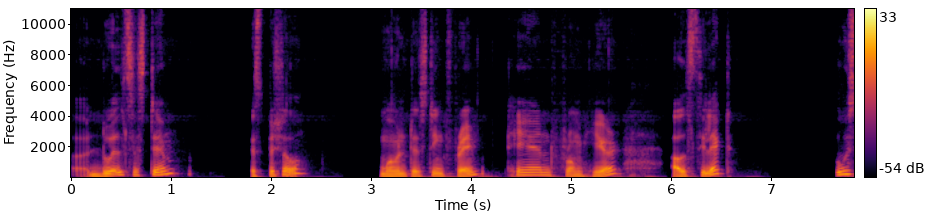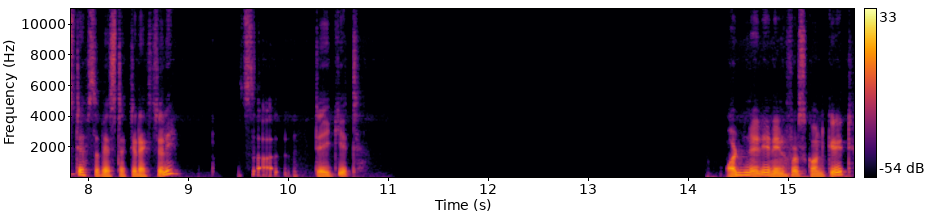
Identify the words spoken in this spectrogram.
Uh, dual system special moment resisting frame. And from here I'll select two steps of a structure actually. So I'll take it. Ordinary reinforced concrete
